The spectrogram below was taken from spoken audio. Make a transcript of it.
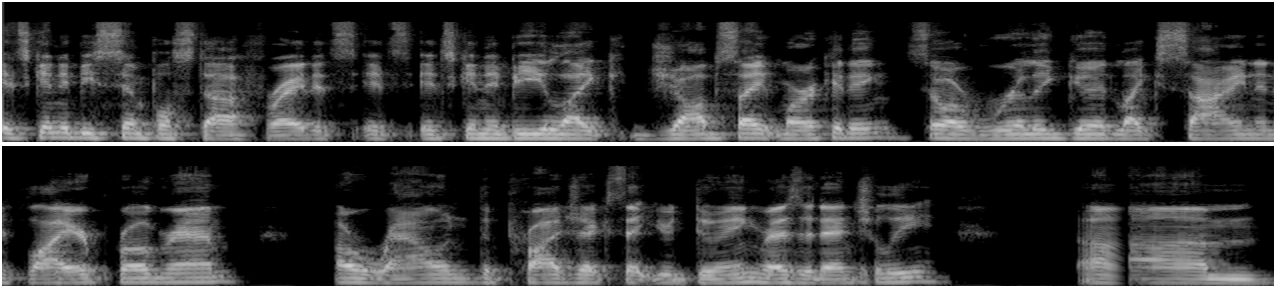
it's gonna be simple stuff, right? It's it's it's gonna be like job site marketing, so a really good like sign and flyer program around the projects that you're doing residentially. Um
